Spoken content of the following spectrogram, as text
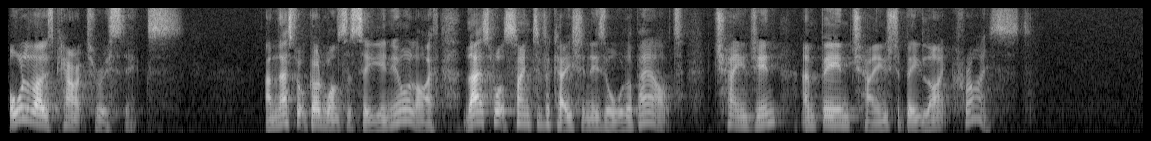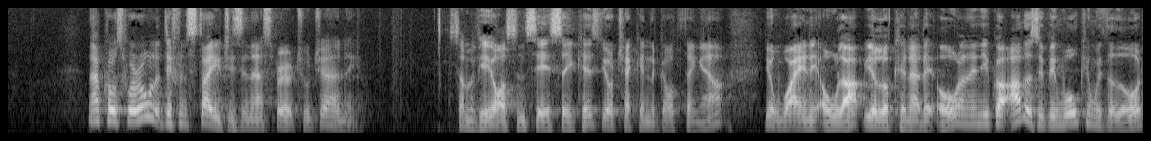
all of those characteristics. And that's what God wants to see in your life. That's what sanctification is all about changing and being changed to be like Christ. Now, of course, we're all at different stages in our spiritual journey. Some of you are sincere seekers, you're checking the God thing out. You're weighing it all up, you're looking at it all, and then you've got others who've been walking with the Lord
